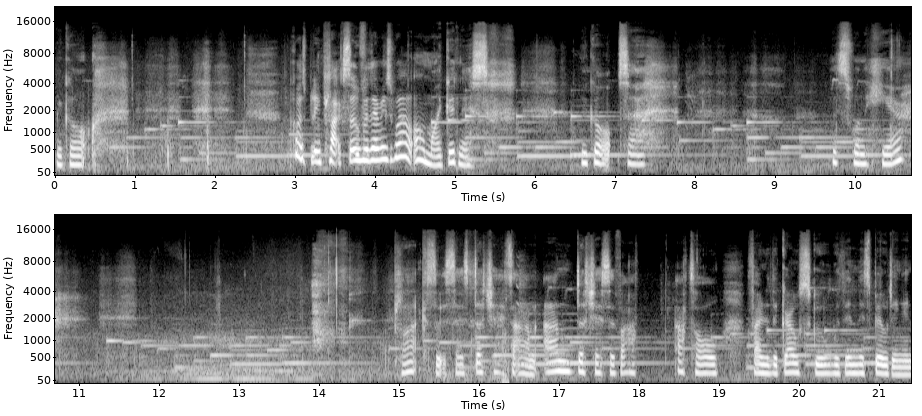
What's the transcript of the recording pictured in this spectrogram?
we got of course blue plaques over there as well. Oh my goodness. We got uh, this one here. Plaque, so it says Duchess Anne and Duchess of A- Atholl founded the girls' school within this building in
